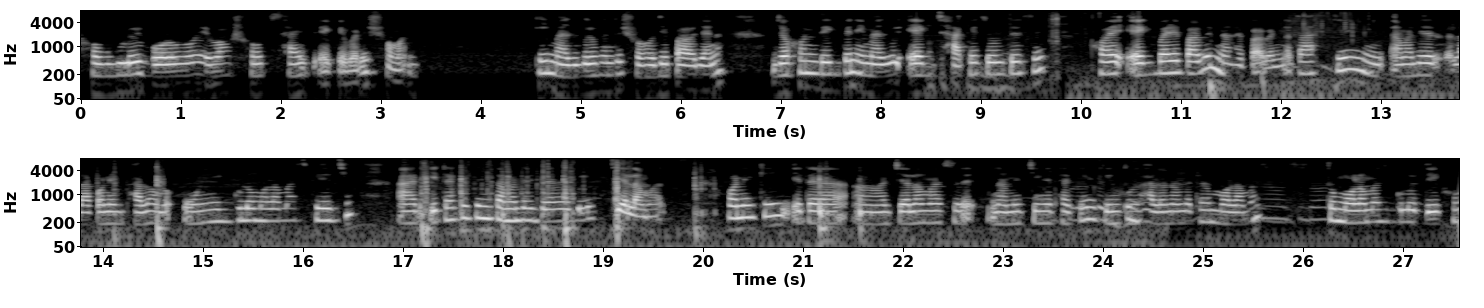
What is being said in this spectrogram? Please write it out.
সবগুলোই বড় বড় এবং সব সাইজ একেবারে সমান। এই মাছগুলো কিন্তু সহজে পাওয়া যায় না। যখন দেখবেন এই মাছগুলো এক ঝাঁকে চলতেছে, হয় একবারে পাবেন না হয় পাবেন না। তো আজকে আমাদের লাক অনেক ভালো, আমরা অনেকগুলো মলা মাছ পেয়েছি। আর এটাকে কিন্তু আমাদের গ্রামে বলি চেলা মাছ। অনেকেই এটা চেলা মাছ নামে চিনে থাকে, কিন্তু ভালো নাম এটার মলা মাছ। তো মলা মাছগুলো দেখুন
